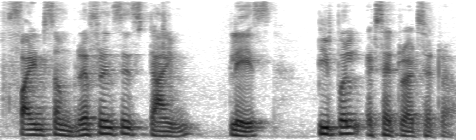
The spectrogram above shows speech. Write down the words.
find some references, time, place, people, etc., etc.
